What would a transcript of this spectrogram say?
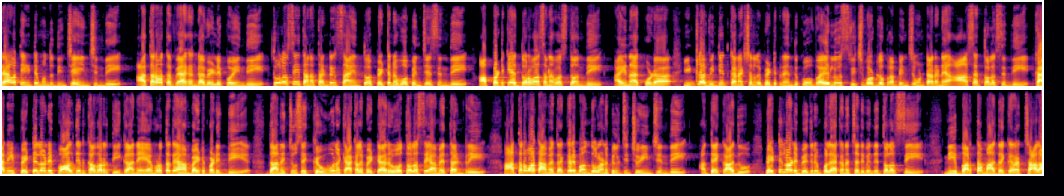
రేవతి ఇంటి ముందు దించేయించింది. ఆ తర్వాత వేగంగా వెళ్ళిపోయింది తులసి తన తండ్రి సాయంతో పెట్టెను ఓపెన్ చేసింది. అప్పటికే దుర్వాసన వస్తోంది. అయినా కూడా ఇంట్లో విద్యుత్ కనెక్షన్లు పెట్టుకునేందుకు వైర్లు స్విచ్ బోర్డులు పంపించి ఉంటారనే ఆశ తులసిద్ది. కానీ పెట్టెలోని పాలిథిన్ కవర్ తీగానే మృతదేహం బయటపడింది దాన్ని చూసి కెవ్వున కేకలు పెట్టారు తులసి ఆమె తండ్రి. ఆ తర్వాత ఆమె దగ్గరి బంధువులను పిలిచి చూయించింది. అంతేకాదు పెట్టెలోని బెదిరింపు లేఖను చదివింది తులసి. నీ భర్త మా దగ్గర చాలా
